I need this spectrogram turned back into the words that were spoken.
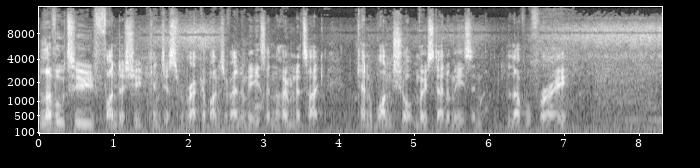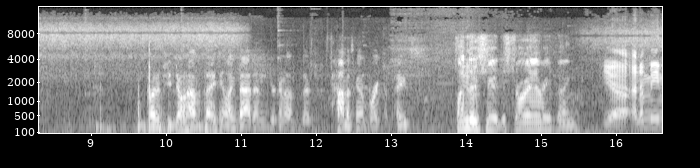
level two thunder shoot can just wreck a bunch of enemies, and the homing attack can one shot most enemies in level three. But if you don't have anything like that, then you're gonna, the combat's gonna break the pace. Thunder Yeah. shoot, destroy everything. Yeah, and I mean,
